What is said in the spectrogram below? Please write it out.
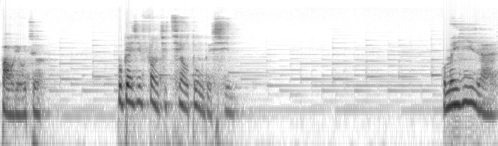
保留着不甘心放弃跳动的心。我们依然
